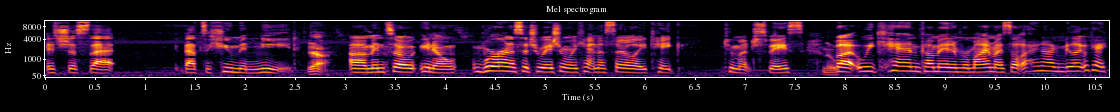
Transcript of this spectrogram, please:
it's just that that's a human need. Yeah. Um, and so, you know, we're in a situation where we can't necessarily take too much space, Nope. but we can come in and remind myself, I know I can be like, okay,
